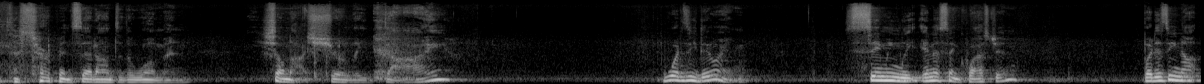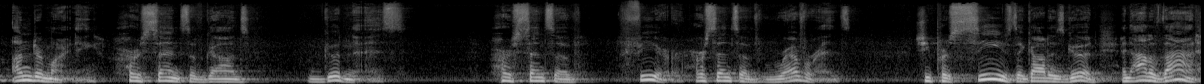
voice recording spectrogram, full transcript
the serpent said unto the woman, You shall not surely die. What is he doing? Seemingly innocent question, but is he not undermining her sense of God's goodness, her sense of fear, her sense of reverence? She perceives that God is good. And out of that,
